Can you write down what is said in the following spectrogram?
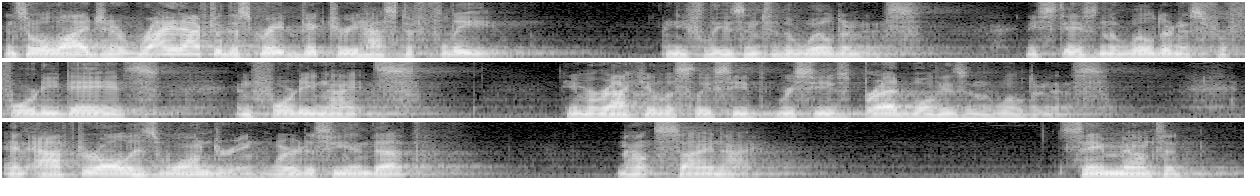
And so Elijah, right after this great victory, has to flee. And he flees into the wilderness. And he stays in the wilderness for 40 days and 40 nights. He miraculously receives bread while he's in the wilderness. And after all his wandering, where does he end up? Mount Sinai. Same mountain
